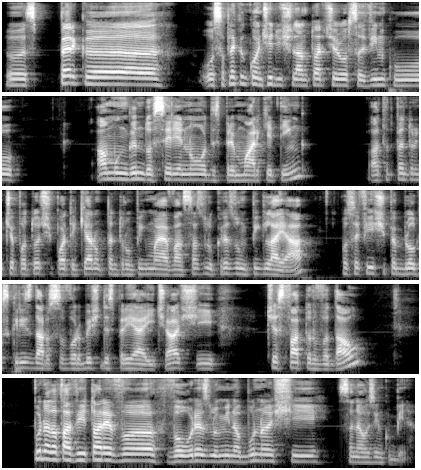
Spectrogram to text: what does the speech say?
Uh, sper că o să plec în concediu și la întoarcere o să vin cu... Am în gând o serie nouă despre marketing, atât pentru începători și poate chiar pentru un pic mai avansați. Lucrez un pic la ea. O să fie și pe blog scris, dar o să vorbesc și despre ea aici și ce sfaturi vă dau. Până data viitoare vă, vă urez lumină bună și să ne auzim cu bine.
